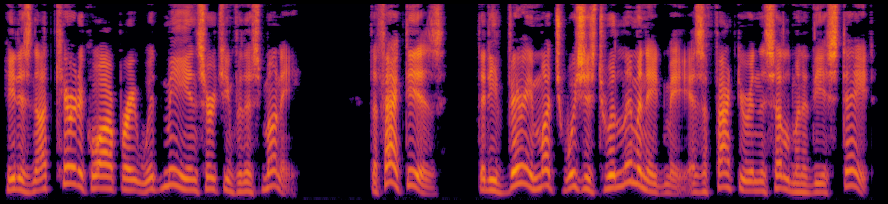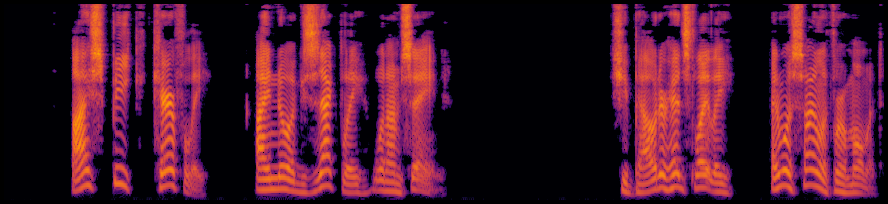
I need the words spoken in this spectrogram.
He does not care to cooperate with me in searching for this money. The fact is that he very much wishes to eliminate me as a factor in the settlement of the estate. I speak carefully. I know exactly what I'm saying. She bowed her head slightly and was silent for a moment.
